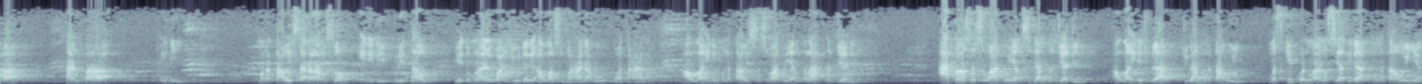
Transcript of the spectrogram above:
apa? Tanpa ini mengetahui secara langsung ini diberitahu yaitu melalui wahyu dari Allah Subhanahu wa taala. Allah ini mengetahui sesuatu yang telah terjadi atau sesuatu yang sedang terjadi. Allah ini juga juga mengetahui meskipun manusia tidak mengetahuinya.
